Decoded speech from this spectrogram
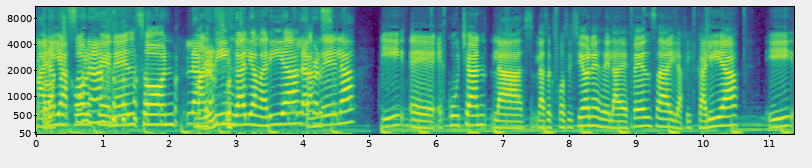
María, Jorge, Nelson, Martín, Galia María, Candela y eh, escuchan las, las exposiciones de la defensa y la fiscalía y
